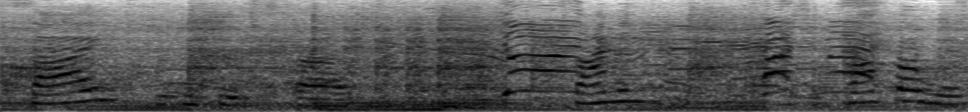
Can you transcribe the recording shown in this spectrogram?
a side, which is. Uh, Simon Papa with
